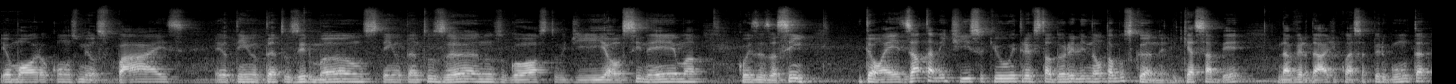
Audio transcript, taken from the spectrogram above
eu moro com os meus pais, eu tenho tantos irmãos, tenho tantos anos, gosto de ir ao cinema, coisas assim. Então, é exatamente isso que o entrevistador ele não está buscando. Ele quer saber, na verdade, com essa pergunta,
